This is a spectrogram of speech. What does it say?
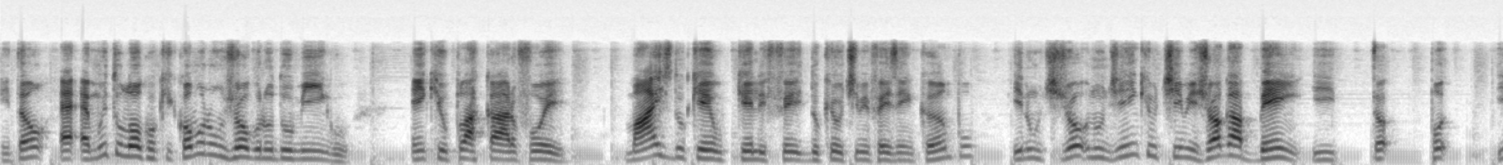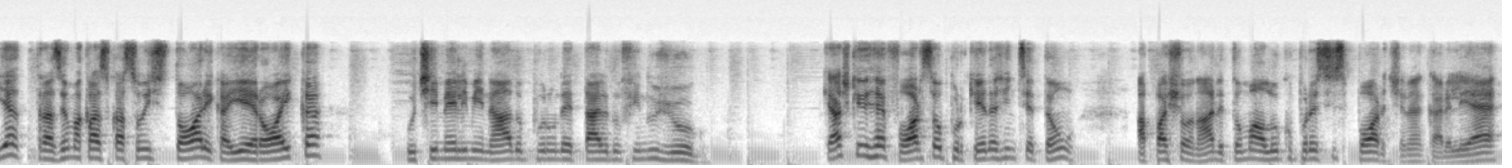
Então, é, é muito louco que, como num jogo no domingo, em que o placar foi mais do que o que ele fez, do que o time fez em campo, e num, num dia em que o time joga bem e ia trazer uma classificação histórica e heróica, o time é eliminado por um detalhe do fim do jogo. Que acho que reforça o porquê da gente ser tão apaixonado e tão maluco por esse esporte, né, cara? Ele é.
